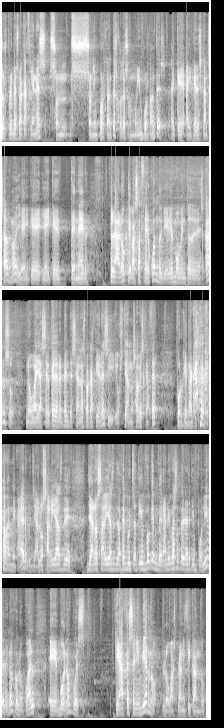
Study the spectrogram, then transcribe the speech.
Tus propias vacaciones son, son importantes, joder, son muy importantes. Hay que, hay que descansar, ¿no? Y hay que, y hay que tener claro qué vas a hacer cuando llegue el momento de descanso. No vaya a ser que de repente sean las vacaciones y, hostia, no sabes qué hacer, porque te acaban de caer. Ya lo sabías de, ya lo sabías desde hace mucho tiempo que en verano ibas a tener tiempo libre, ¿no? Con lo cual, eh, bueno, pues, ¿qué haces en invierno? Lo vas planificando.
